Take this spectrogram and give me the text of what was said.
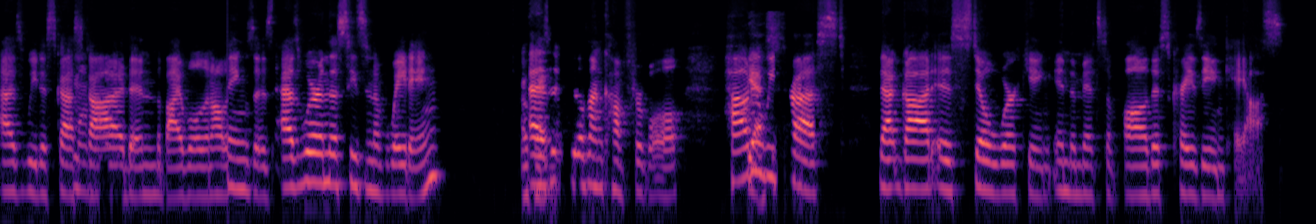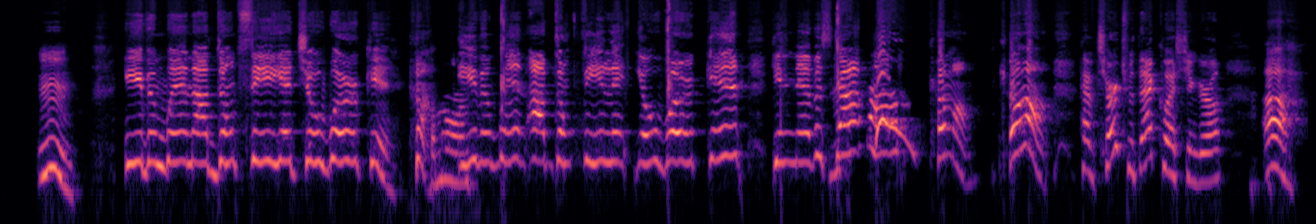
as we discuss God and the Bible and all the things is as we're in this season of waiting, as it feels uncomfortable, how do we trust that God is still working in the midst of all this crazy and chaos? Mm. Even when I don't see it, you're working. Come on. Even when I don't feel it, you're working. You never stop. Come on. Come on. Have church with that question, girl. Ah,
